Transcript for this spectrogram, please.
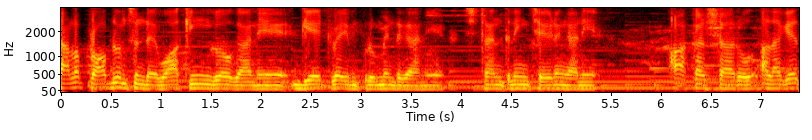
చాలా ప్రాబ్లమ్స్ ఉండే. వాకింగ్లో కానీ గేట్ వే ఇంప్రూవ్మెంట్ కానీ స్ట్రెంగ్ చేయడం కానీ ఆకర్షారు అలాగే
